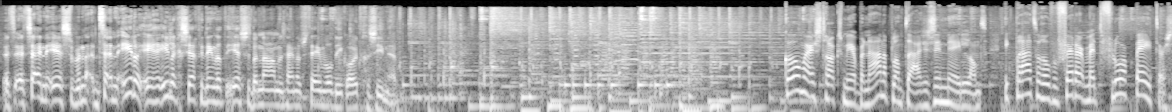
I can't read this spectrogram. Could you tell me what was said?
Het, het zijn de eerste bananen. Het zijn eerlijk, eerlijk gezegd, ik denk dat de eerste bananen zijn op Steenwol die ik ooit gezien heb. Komen er straks meer bananenplantages in Nederland? Ik praat erover verder met Floor Peters,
